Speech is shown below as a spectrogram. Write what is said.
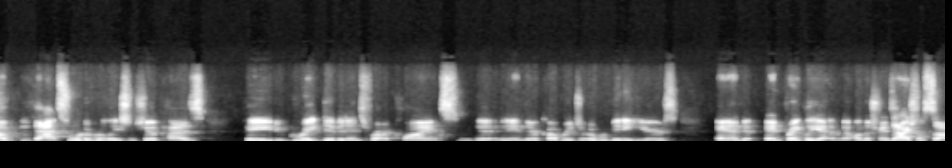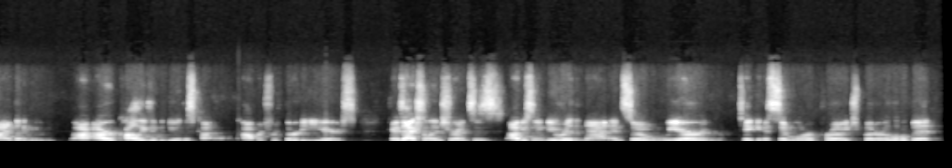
Um, that sort of relationship has paid great dividends for our clients uh, in their coverage over many years. And and frankly, uh, on the transactional side, our, our colleagues have been doing this conference for 30 years. Transactional insurance is obviously newer than that, and so we are taking a similar approach, but are a little bit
